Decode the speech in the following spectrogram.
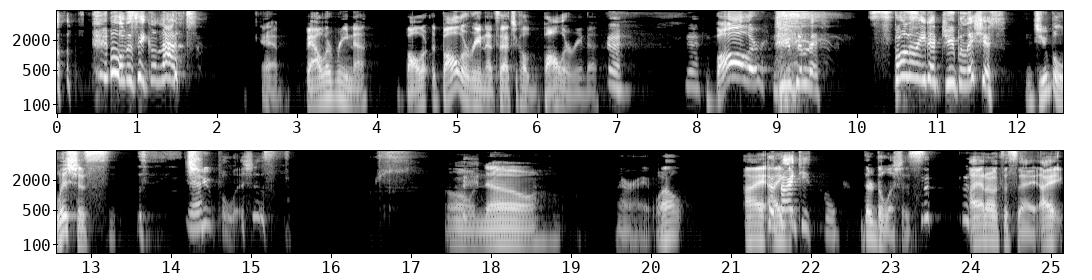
All the singalallas. Yeah. Ballerina. Baller ballerina. It's actually called ballerina. Yeah. Yeah. Baller. Jubilee. Ballerina jubilicious. Jubilicious. Yeah. Jubilicious. Oh no. All right. Well, I, The I 90s. they're delicious. I don't know what to say. I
